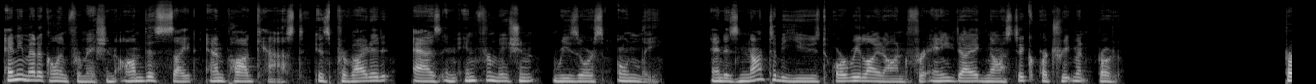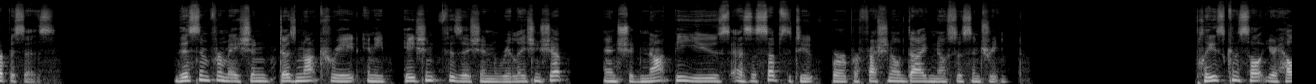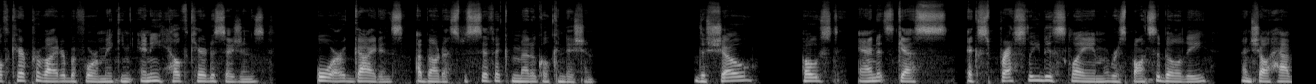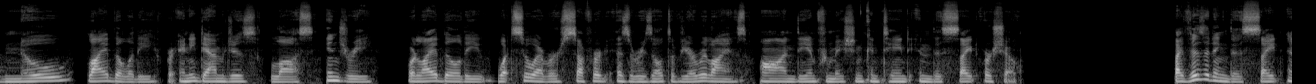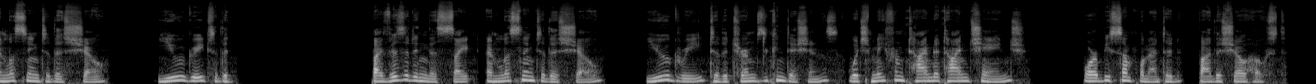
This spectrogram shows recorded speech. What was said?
Any medical information on this site and podcast is provided as an information resource only and is not to be used or relied on for any diagnostic or treatment pro- purposes. This information does not create any patient physician relationship and should not be used as a substitute for a professional diagnosis and treatment. Please consult your healthcare provider before making any healthcare decisions or guidance about a specific medical condition. The show, host, and its guests expressly disclaim responsibility and shall have no liability for any damages, loss, injury, or liability whatsoever suffered as a result of your reliance on the information contained in this site or show. By visiting this site and listening to this show, you agree to the by visiting this site and listening to this show, you agree to the terms and conditions, which may from time to time change or be supplemented by the show host.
